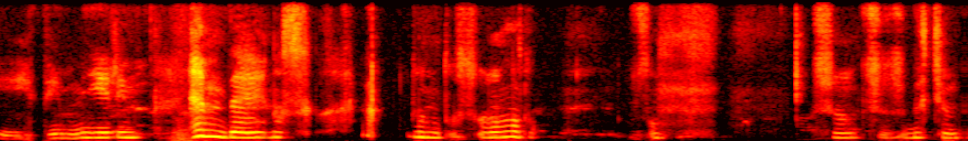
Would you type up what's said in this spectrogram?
Keyfim yerim. Hem de nasıl? Nasıl Sensiz bütün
